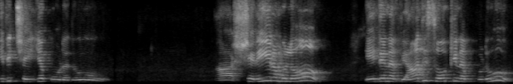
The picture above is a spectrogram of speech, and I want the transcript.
ఇవి చెయ్యకూడదు. ఆ శరీరములో ఏదైనా వ్యాధి సోకినప్పుడు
